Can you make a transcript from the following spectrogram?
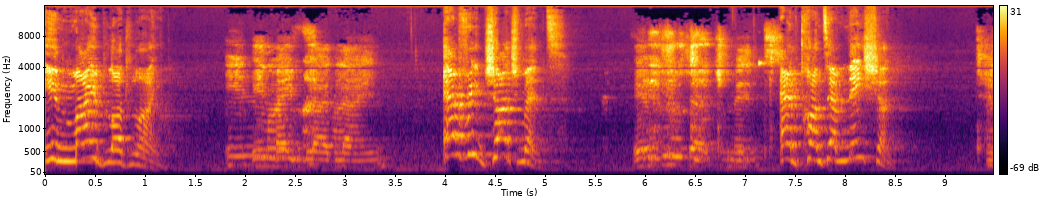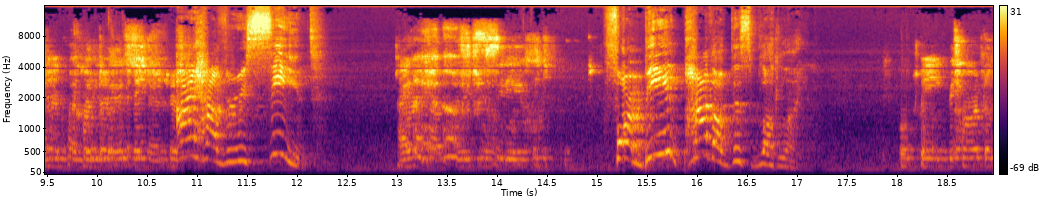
in my bloodline. in, in my bloodline, Every judgment every judgment and condemnation and condemnation I have received I have received for being part of this bloodline. for being being part of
